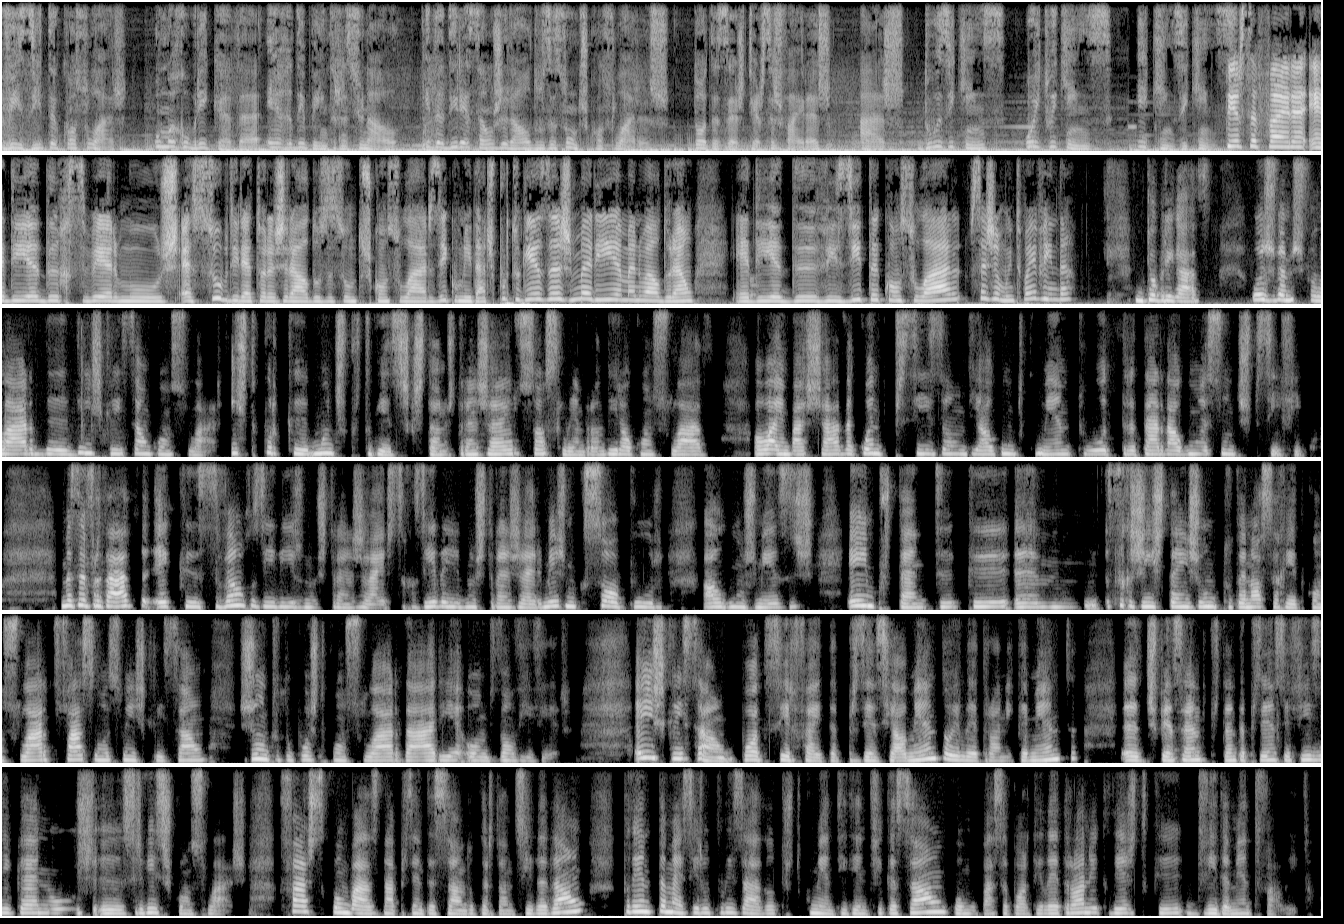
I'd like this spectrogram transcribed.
Visita Consular, uma rubrica da RDP Internacional e da Direção-Geral dos Assuntos Consulares. Todas as terças-feiras, às 2h15, 8h15 e 15h15. Terça-feira é dia de recebermos a Subdiretora-Geral dos Assuntos Consulares e Comunidades Portuguesas, Maria Manuel Durão. É dia de visita consular. Seja muito bem-vinda. Muito obrigado. Hoje vamos falar de, de, inscrição consular. Isto porque muitos portugueses que estão no estrangeiro só se lembram de ir ao consulado ou à embaixada quando precisam de algum documento ou de tratar de algum assunto específico. Mas a verdade é que se vão residir no estrangeiro, se residem no estrangeiro, mesmo que só por alguns meses, é importante que um, se registrem junto da nossa rede consular, que façam a sua inscrição junto do posto consular da área onde vão viver. A inscrição pode ser feita presencialmente ou eletronicamente, eh, dispensando, portanto, a presença física nos eh, serviços consulares. Faz-se com base na apresentação do cartão de cidadão, podendo também ser utilizado outro documento de identificação, como o passaporte eletrónico, desde que devidamente válido.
